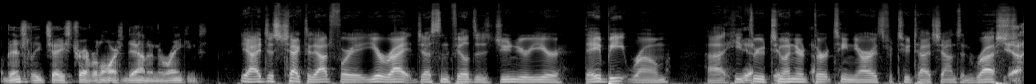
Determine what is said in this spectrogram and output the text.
eventually chased Trevor Lawrence down in the rankings. Yeah, I just checked it out for you. You're right. Justin Fields' junior year, they beat Rome. Uh, he yeah, threw 213 yeah. yards for two touchdowns and rushed yeah.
